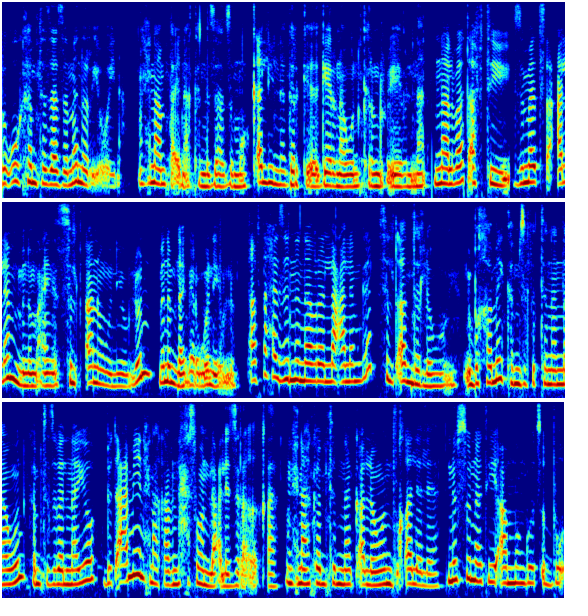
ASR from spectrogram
ብኡ ከም ተዛዘመ ንርእዮ ኢና ንሕና እንታይ ኢና ክንዛዝሞ ቀሊል ነገር ገርና እውን ክንርእዮ የብልናን ምናልባት ኣብቲ ዝመፅእ ዓለም ምንም ዓይነት ስልጣን እውን የብሉን ምንም ነገር እውን የብሉን ኣብታ ሕዚ እንነብረላ ዓለም ግን ስልጣን ዘለዎ እዩ ብኸመይ ከም ዝፍትነና እውን ከምቲ ዝበልናዮ ብጣዕሚ ንሕና ካብ ንሓስቦ ንላዕሊ ዝረቐቐ ንሕና ከምቲ ነቃሎ እውን ዝቐለለ ንሱ ነቲ ኣብ መንጎ ፅቡቕ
